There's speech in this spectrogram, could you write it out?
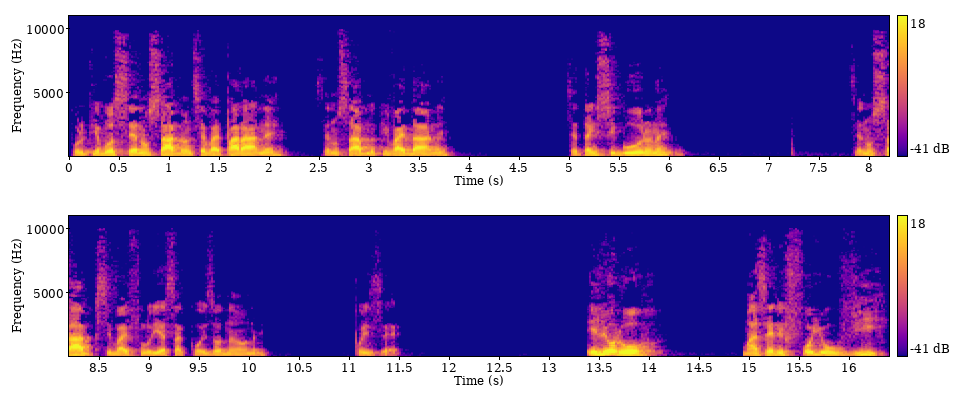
Porque você não sabe onde você vai parar, né? Você não sabe no que vai dar, né? Você está inseguro, né? Você não sabe se vai fluir essa coisa ou não, né? Pois é. Ele orou, mas ele foi ouvir.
